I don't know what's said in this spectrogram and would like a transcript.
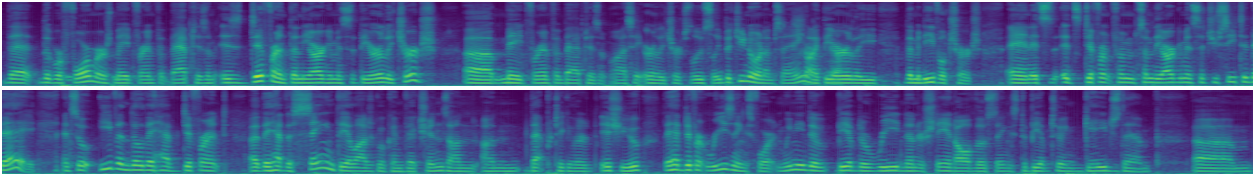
that the reformers made for infant baptism is different than the arguments that the early church uh, made for infant baptism. Well, I say early church loosely, but you know what I'm saying, Sure, like the yeah. early, the medieval church, and it's it's different from some of the arguments that you see today. And so, even though they have different, uh, they have the same theological convictions on on that particular issue, they have different reasonings for it, and we need to be able to read and understand all of those things to be able to engage them um,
